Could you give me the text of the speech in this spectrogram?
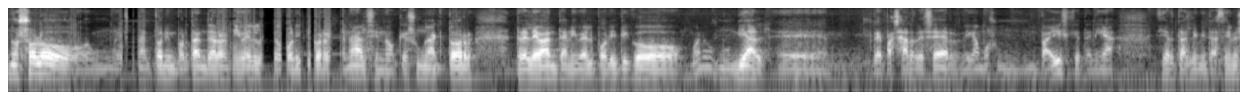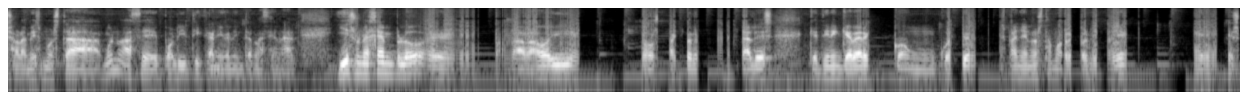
no solo es un actor importante ahora a nivel geopolítico regional, sino que es un actor relevante a nivel político bueno, mundial. Eh, de pasar de ser, digamos, un, país que tenía ciertas limitaciones, ahora mismo está, bueno, hace política a nivel internacional. Y es un ejemplo, eh, hablaba hoy, dos factores fundamentales que tienen que ver con cuestiones que en España no estamos resolviendo bien, eso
